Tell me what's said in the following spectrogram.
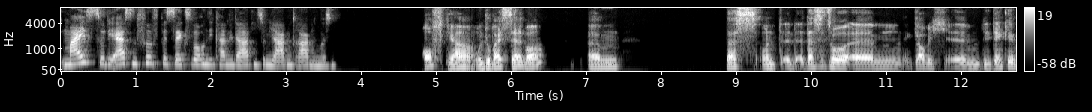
meist so die ersten fünf bis sechs Wochen die Kandidaten zum Jagen tragen müssen. oft, ja, und du weißt selber, ähm, Das und äh, das ist so, ähm, glaube ich, ähm, die Denke,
